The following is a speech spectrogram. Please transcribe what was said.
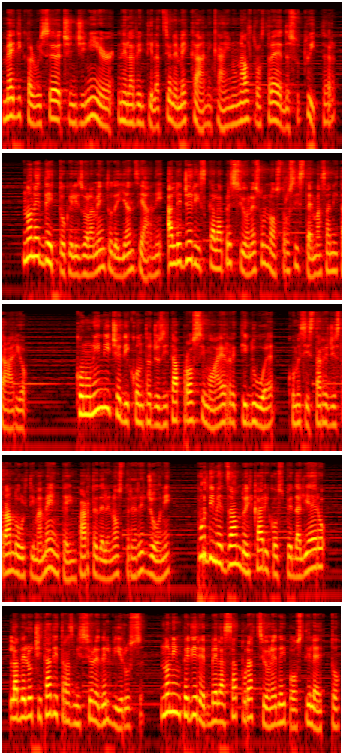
Medical Research Engineer nella ventilazione meccanica in un altro thread su Twitter, non è detto che l'isolamento degli anziani alleggerisca la pressione sul nostro sistema sanitario. Con un indice di contagiosità prossimo a RT2, come si sta registrando ultimamente in parte delle nostre regioni, pur dimezzando il carico ospedaliero, la velocità di trasmissione del virus non impedirebbe la saturazione dei posti letto,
